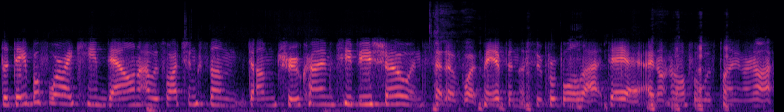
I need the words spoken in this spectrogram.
the day before I came down, I was watching some dumb true crime TV show instead of what may have been the Super Bowl that day. I, don't know if it was playing or not.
